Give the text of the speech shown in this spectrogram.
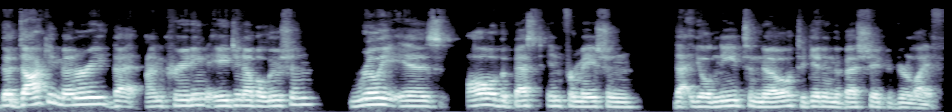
the documentary that I'm creating, Aging Evolution, really is all of the best information that you'll need to know to get in the best shape of your life.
